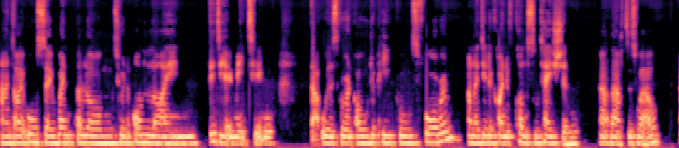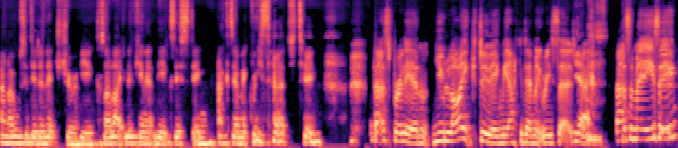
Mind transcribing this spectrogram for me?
and I also went along to an online video meeting that was for an older people's forum. And I did a kind of consultation at that as well. And I also did a literature review because I like looking at the existing academic research too. That's brilliant. You like doing the academic research. Yeah. That's amazing.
